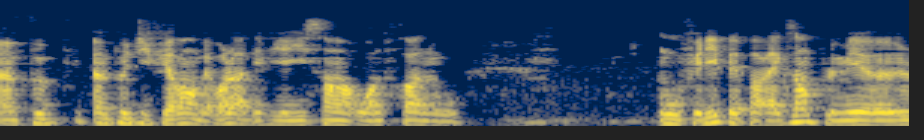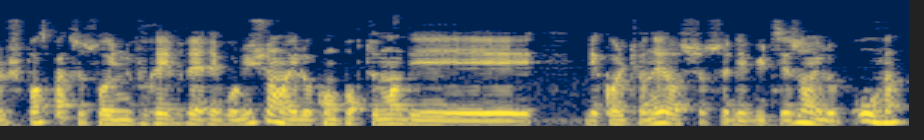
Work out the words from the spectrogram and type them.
un peu, différents. Ben des vieillissants, Juan Fran ou, Philippe, par exemple. Mais euh, je pense pas que ce soit une vraie, vraie révolution. Et le comportement des, des sur ce début de saison, il le prouve. Hein.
